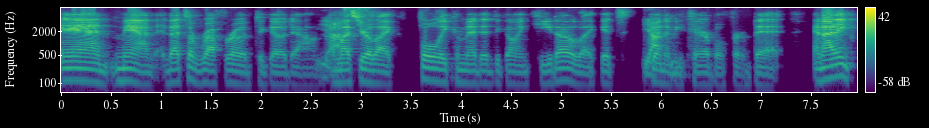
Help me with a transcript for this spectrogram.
And man, that's a rough road to go down yes. unless you're like fully committed to going keto. Like it's yeah. going to be terrible for a bit. And I think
